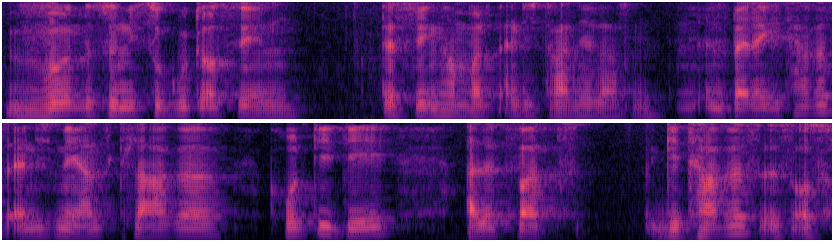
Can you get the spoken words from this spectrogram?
würde sie nicht so gut aussehen. Deswegen haben wir das eigentlich dran gelassen. Bei der Gitarre ist eigentlich eine ganz klare Grundidee. Alles, was Gitarre ist, ist, aus,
